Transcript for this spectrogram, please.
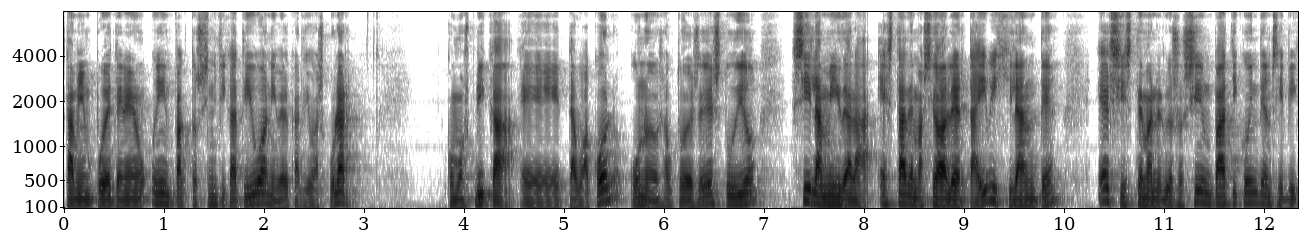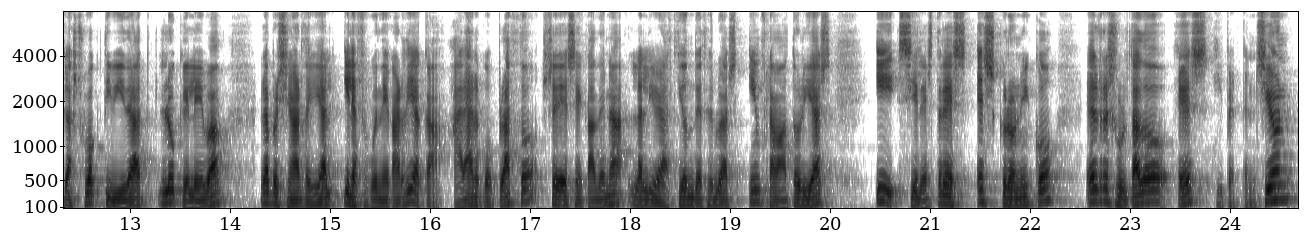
también puede tener un impacto significativo a nivel cardiovascular. Como explica eh, uno de los autores del estudio, si la amígdala está demasiado alerta y vigilante, el sistema nervioso simpático intensifica su actividad, lo que eleva la presión arterial y la frecuencia cardíaca. A largo plazo se desencadena la liberación de células inflamatorias y si el estrés es crónico, el resultado es hipertensión,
